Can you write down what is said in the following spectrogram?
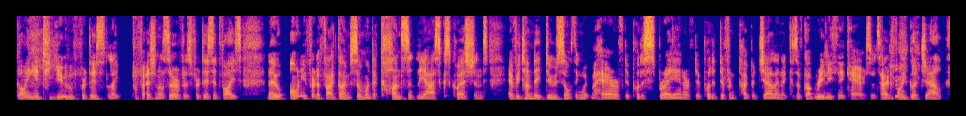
going into you for this like professional service for this advice. Now, only for the fact I'm someone that constantly asks questions. Every time they do something with my hair, if they put a spray in or if they put a different type of gel in it, because I've got really thick hair, so it's hard to find good gel.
